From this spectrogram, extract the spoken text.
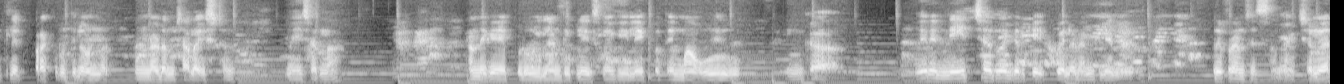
ఇట్లా ప్రకృతిలో ఉండ ఉండడం చాలా ఇష్టం నేచర్లో. అందుకే ఎప్పుడు ఇలాంటి ప్లేస్లకి లేకపోతే మా ఊరు ఇంకా వేరే నేచర్ దగ్గరికి ఎక్కువ వెళ్ళడానికి నేను ప్రిఫరెన్స్ ఇస్తాను యాక్చువల్గా.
